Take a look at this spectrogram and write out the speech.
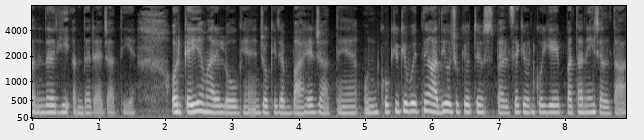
اندر ہی اندر رہ جاتی ہے۔ اور کئی ہمارے لوگ ہیں جو کہ جب باہر جاتے ہیں، ان کو، کیونکہ وہ اتنے عادی ہو چکے ہوتے ہیں اس اسمیل سے کہ ان کو یہ پتہ نہیں چلتا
